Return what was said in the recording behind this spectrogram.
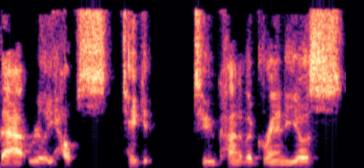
that really helps take it to kind of a grandiose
